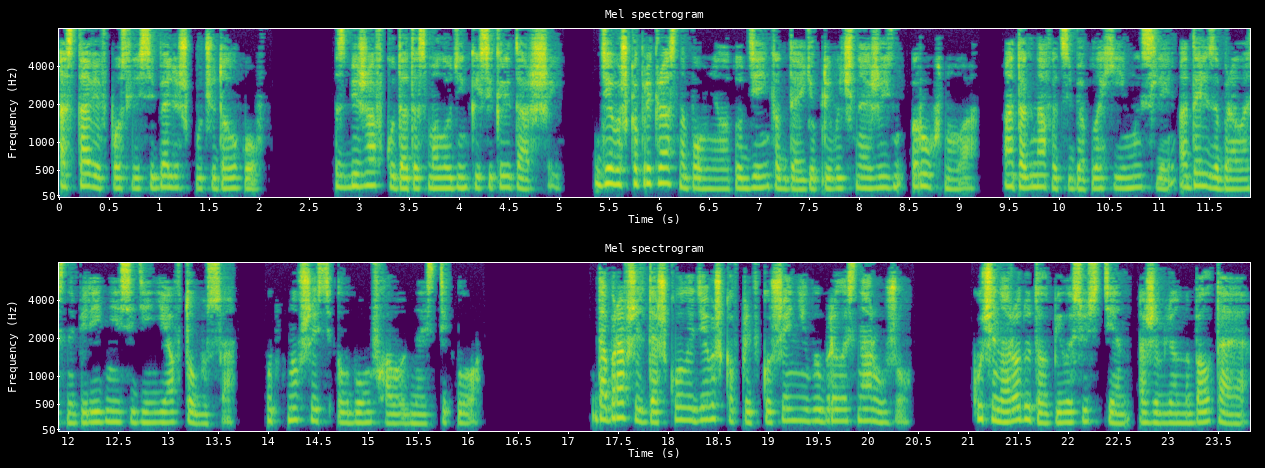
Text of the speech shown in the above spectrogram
оставив после себя лишь кучу долгов. Сбежав куда-то с молоденькой секретаршей, девушка прекрасно помнила тот день, когда ее привычная жизнь рухнула. Отогнав от себя плохие мысли, Адель забралась на переднее сиденье автобуса, уткнувшись лбом в холодное стекло. Добравшись до школы, девушка в предвкушении выбралась наружу, Куча народу толпилась у стен, оживленно болтая.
